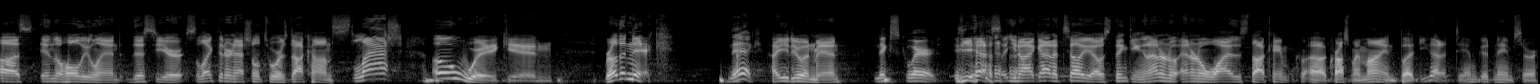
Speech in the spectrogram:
us in the Holy Land this year. SelectInternationalTours.com slash awaken. Brother Nick, Nick, how you doing, man? Nick squared. Yes, you know I got to tell you, I was thinking, and I don't know, I don't know why this thought came uh, across my mind, but you got a damn good name, sir.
